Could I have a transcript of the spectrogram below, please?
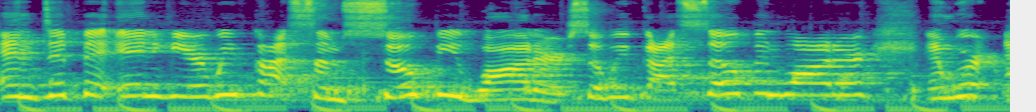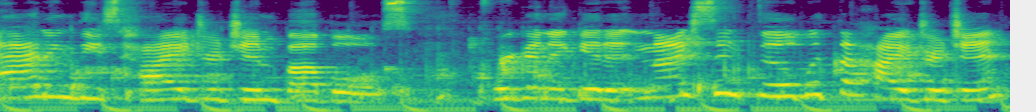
and dip it in here. We've got some soapy water. So we've got soap and water and we're adding these hydrogen bubbles. We're gonna get it nice and filled with the hydrogen.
